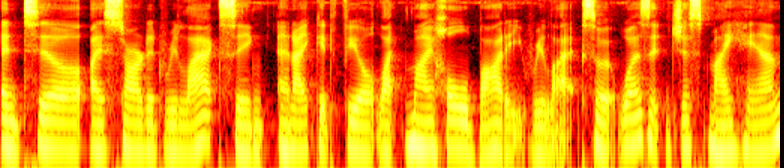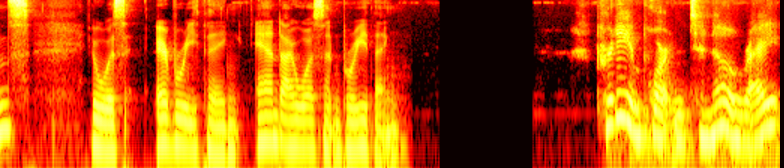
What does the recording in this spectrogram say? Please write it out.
until I started relaxing and I could feel like my whole body relax. So it wasn't just my hands, it was everything, and I wasn't breathing. Pretty important to know, right?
